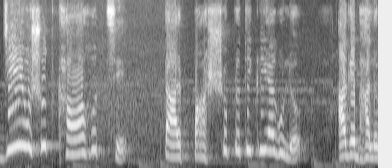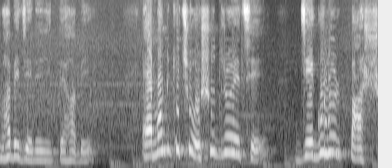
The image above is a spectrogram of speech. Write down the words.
যে ওষুধ খাওয়া হচ্ছে, তার পার্শ্ব প্রতিক্রিয়াগুলো আগে ভালোভাবে জেনে নিতে হবে। এমন কিছু ওষুধ রয়েছে যেগুলোর পার্শ্ব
